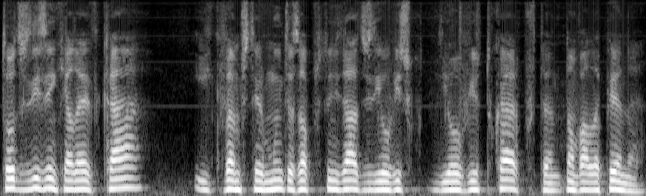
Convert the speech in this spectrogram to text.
Todos dizem que ela é de cá e que vamos ter muitas oportunidades de ouvir, de ouvir tocar, portanto não vale a pena.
